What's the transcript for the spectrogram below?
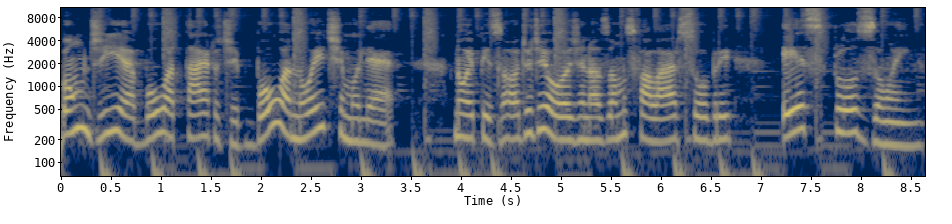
Bom dia, boa tarde, boa noite, mulher. No episódio de hoje nós vamos falar sobre explosões.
